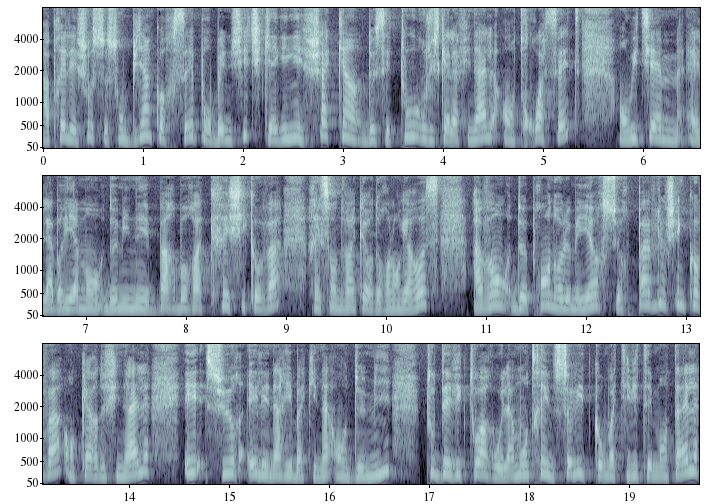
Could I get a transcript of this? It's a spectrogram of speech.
Après, les choses se sont bien corsées pour Bencic qui a gagné chacun de ses tours jusqu'à la finale en 3-7. En huitième, elle a brillamment dominé Barbara Kreshikova, récente vainqueur de Roland Garros, avant de prendre le meilleur sur Pavlyuchenkova en quart de finale et sur Elena Rybakina en demi. Toutes des victoires où elle a montré une solide combativité mentale.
